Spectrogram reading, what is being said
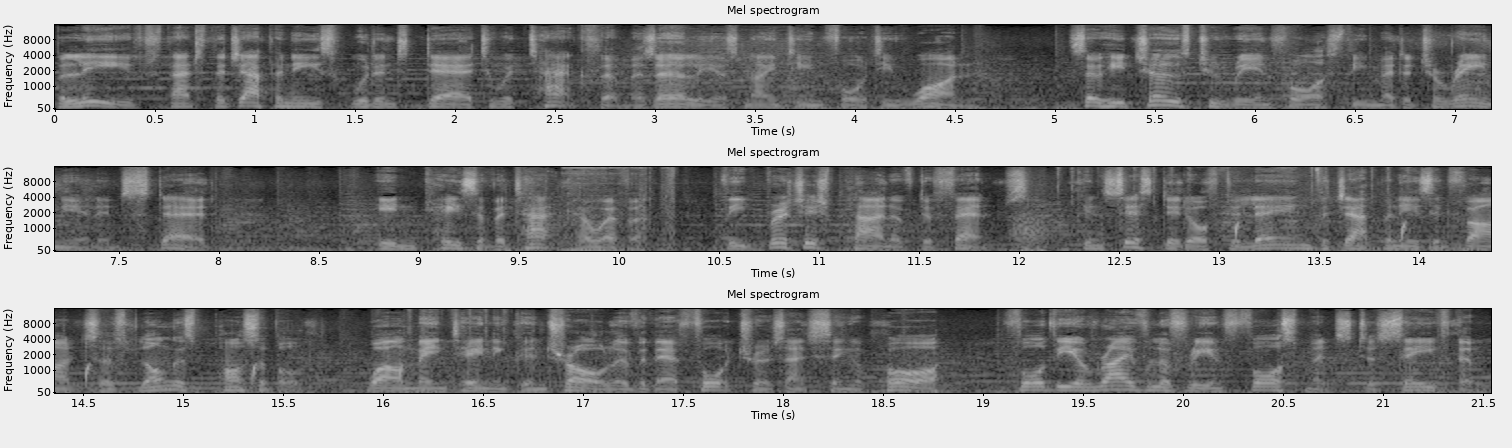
believed that the Japanese wouldn't dare to attack them as early as 1941, so he chose to reinforce the Mediterranean instead. In case of attack, however, the British plan of defence consisted of delaying the Japanese advance as long as possible while maintaining control over their fortress at Singapore for the arrival of reinforcements to save them,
